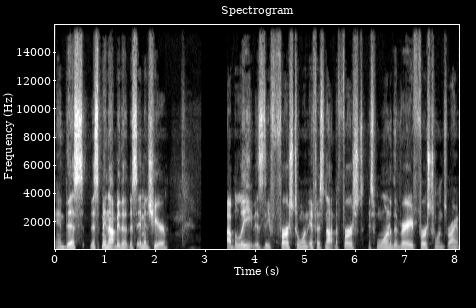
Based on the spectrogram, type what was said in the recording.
And this this may not be the this image here. I believe is the first one. If it's not the first, it's one of the very first ones, right?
